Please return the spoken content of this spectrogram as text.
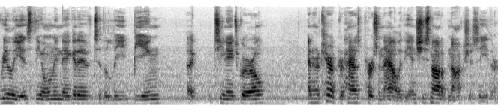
really is the only negative to the lead being a teenage girl, and her character has personality, and she's not obnoxious either.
